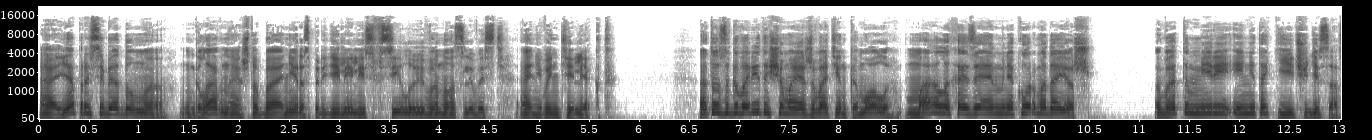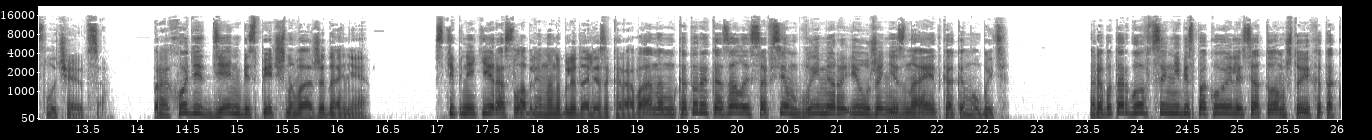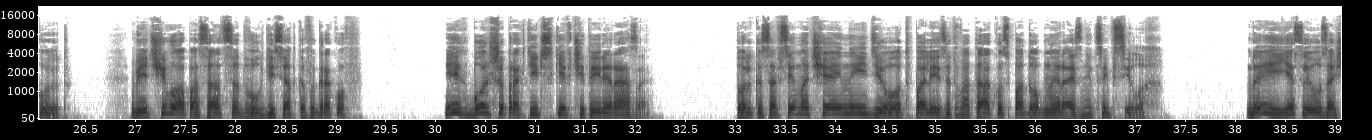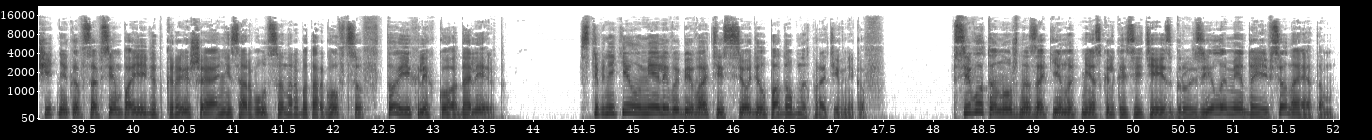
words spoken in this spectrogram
А я про себя думаю, главное, чтобы они распределились в силу и выносливость, а не в интеллект. А то заговорит еще моя животинка, мол, мало, хозяин, мне корма даешь. В этом мире и не такие чудеса случаются. Проходит день беспечного ожидания. Степняки расслабленно наблюдали за караваном, который, казалось, совсем вымер и уже не знает, как ему быть. Работорговцы не беспокоились о том, что их атакуют. Ведь чего опасаться двух десятков игроков? Их больше практически в четыре раза. Только совсем отчаянный идиот полезет в атаку с подобной разницей в силах. Да и если у защитников совсем поедет крыша, и они сорвутся на работорговцев, то их легко одолеют. Степняки умели выбивать из седел подобных противников. Всего-то нужно закинуть несколько сетей с грузилами, да и все на этом.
